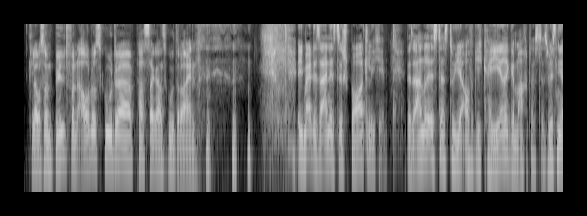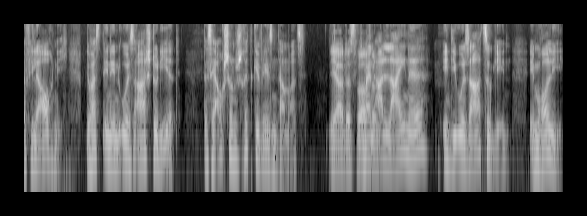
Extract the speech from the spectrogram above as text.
ich glaube, so ein Bild von Autoscooter passt da ganz gut rein. ich meine, das eine ist das Sportliche. Das andere ist, dass du ja auch wirklich Karriere gemacht hast. Das wissen ja viele auch nicht. Du hast in den USA studiert. Das ist ja auch schon ein Schritt gewesen damals. Ja, das war. Ich meine, alleine in die USA zu gehen, im Rolli.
